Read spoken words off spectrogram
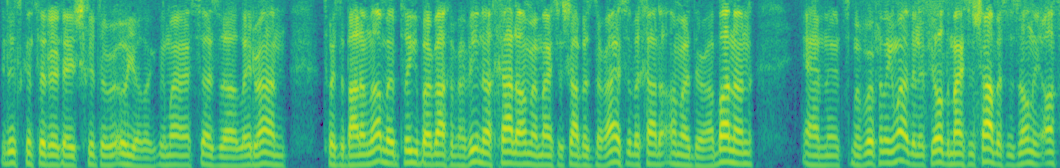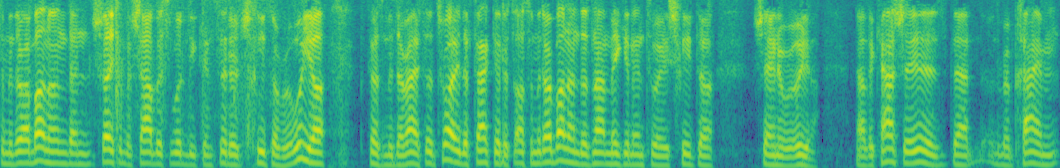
it is considered a shchita ru'uya. Like the Gemara says uh, later on, towards the bottom of the Pligi bar bachim ravina, chada omer ma'aser Shabbos deraisa, v'chada omer derabanan, and it's mavur from the Gemara that if you hold the ma'aser Shabbos is only asim midarabanan, then sheikh Shabbos would be considered shchita ru'uya, because midaraisa it's right, the fact that it's asim midarabanan does not make it into a shchita sheinu ru'uya. Now the kasha is that Reb Chaim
